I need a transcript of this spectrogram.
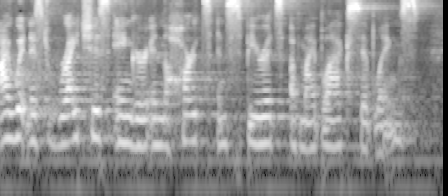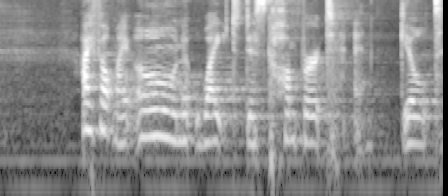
I witnessed righteous anger in the hearts and spirits of my black siblings. I felt my own white discomfort and guilt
